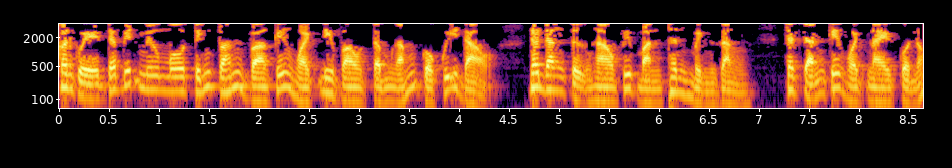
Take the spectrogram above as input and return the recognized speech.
Con quỷ đã biết mưu mô tính toán và kế hoạch đi vào tầm ngắm của quỹ đạo. Nó đang tự hào với bản thân mình rằng chắc chắn kế hoạch này của nó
